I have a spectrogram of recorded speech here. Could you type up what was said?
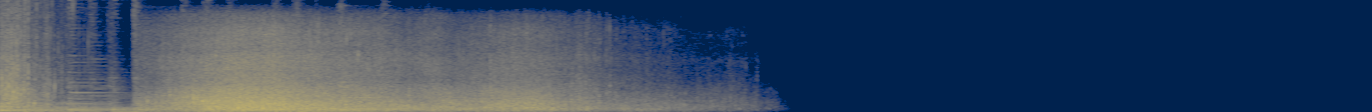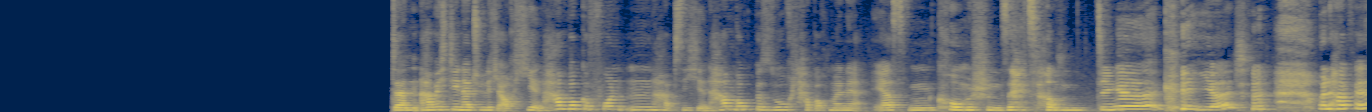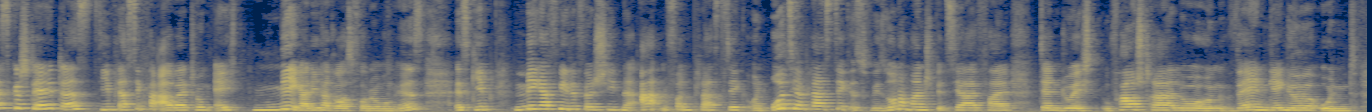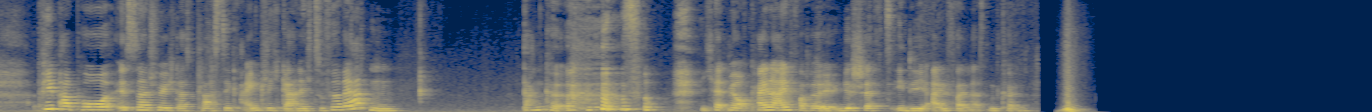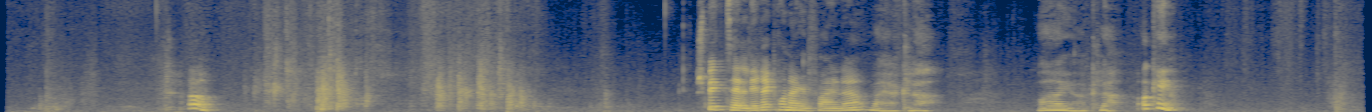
Dann habe ich die natürlich auch hier in Hamburg gefunden, habe sie hier in Hamburg besucht, habe auch meine ersten komischen, seltsamen Dinge kreiert und habe festgestellt, dass die Plastikverarbeitung echt mega die Herausforderung ist. Es gibt mega viele verschiedene Arten von Plastik und Ozeanplastik ist sowieso nochmal ein Spezialfall, denn durch UV-Strahlung, Wellengänge und Pipapo ist natürlich das Plastik eigentlich gar nicht zu verwerten danke. ich hätte mir auch keine einfache Geschäftsidee einfallen lassen können. Oh. Spickzettel direkt runtergefallen, ne? War ja klar. War ja klar. Okay.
